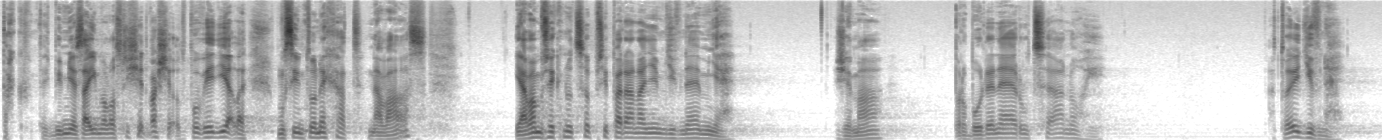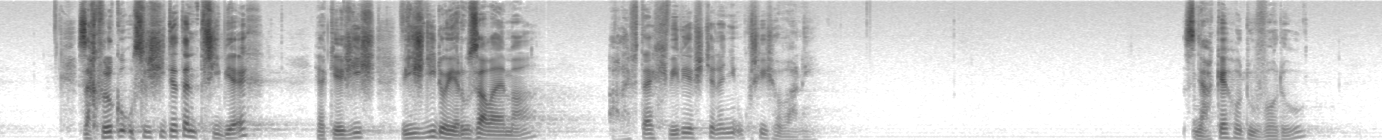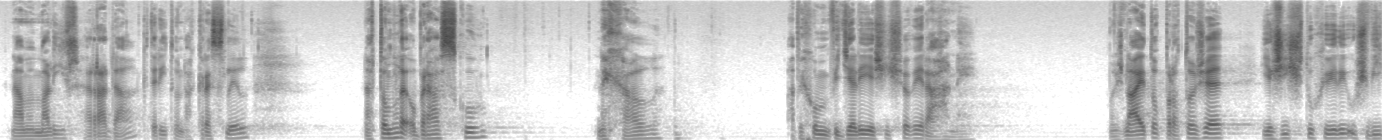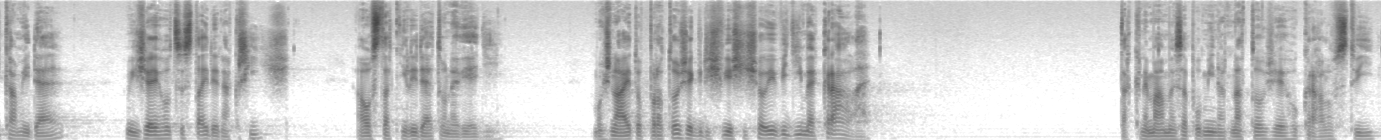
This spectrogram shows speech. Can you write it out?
Tak, teď by mě zajímalo slyšet vaše odpovědi, ale musím to nechat na vás. Já vám řeknu, co připadá na něm divné mně. Že má probodené ruce a nohy. A to je divné. Za chvilku uslyšíte ten příběh, jak Ježíš výjíždí do Jeruzaléma, ale v té chvíli ještě není ukřižovaný. Z nějakého důvodu nám malíř Rada, který to nakreslil, na tomhle obrázku nechal, abychom viděli Ježíšovi rány. Možná je to proto, že Ježíš tu chvíli už ví, kam jde, ví, že jeho cesta jde na kříž a ostatní lidé to nevědí. Možná je to proto, že když v Ježíšovi vidíme krále, tak nemáme zapomínat na to, že jeho království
